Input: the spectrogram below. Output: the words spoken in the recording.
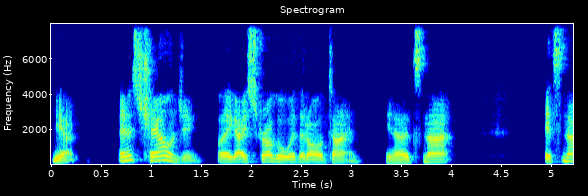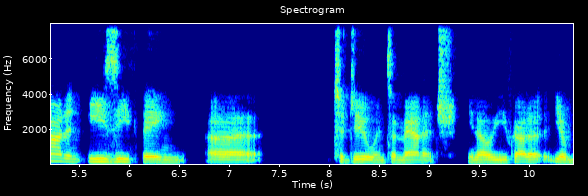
yeah. And it's challenging. Like I struggle with it all the time. You know, it's not it's not an easy thing uh to do and to manage. You know, you've got to you know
